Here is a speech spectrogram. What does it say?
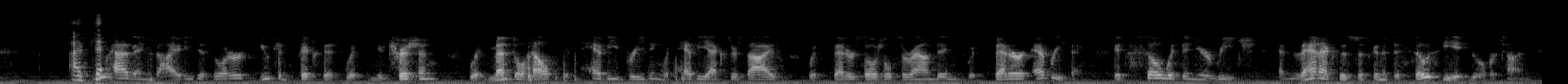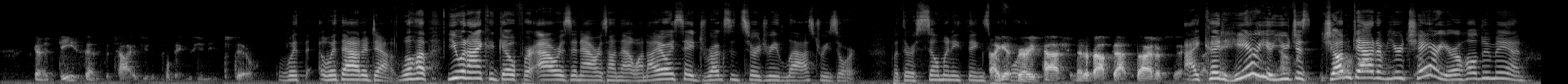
I th- if you have anxiety disorder, you can fix it with nutrition, with mental health, with heavy breathing, with heavy exercise, with better social surroundings, with better everything. It's so within your reach. And Xanax is just going to dissociate you over time. It's going to desensitize you to the things you need to do. With, without a doubt. We'll have you and I could go for hours and hours on that one. I always say drugs and surgery last resort, but there are so many things. I get very passionate about that side of things. I, I could hear you. You just jumped out of your chair. You're a whole new man.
